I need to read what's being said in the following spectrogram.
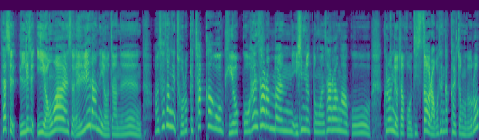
사실 엘리 이 영화에서 엘리라는 여자는 아, 세상에 저렇게 착하고 귀엽고 한 사람만 20년 동안 사랑하고 그런 여자가 어딨어라고 생각할 정도로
